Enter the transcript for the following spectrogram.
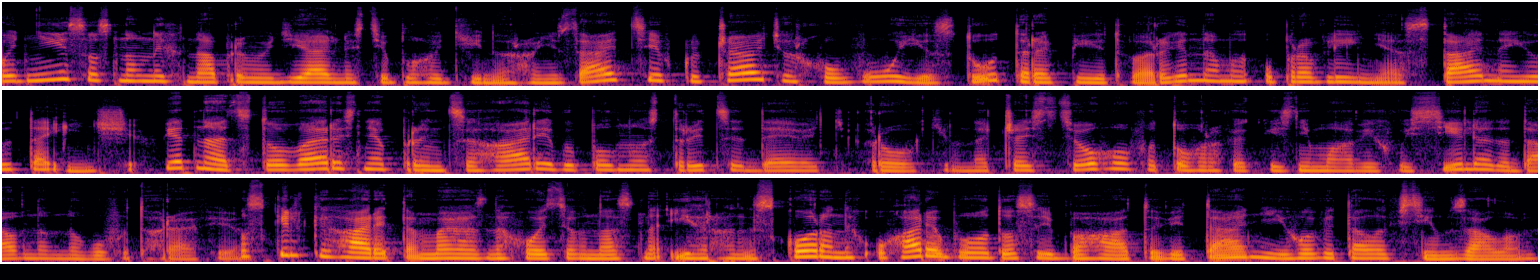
Одні з основних напрямів діяльності благодійної організації включають верхову їзду, терапію тваринами, управління стайнею та інші. 15 вересня принцу Гаррі виповнилось 39 років. На честь цього фотограф, який знімав їх весілля, додав нам нову фотографію. Оскільки Гаррі та Мега знаходяться у нас на іграх нескорених, у Гаррі було досить багато вітань. Його вітали всім залом.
